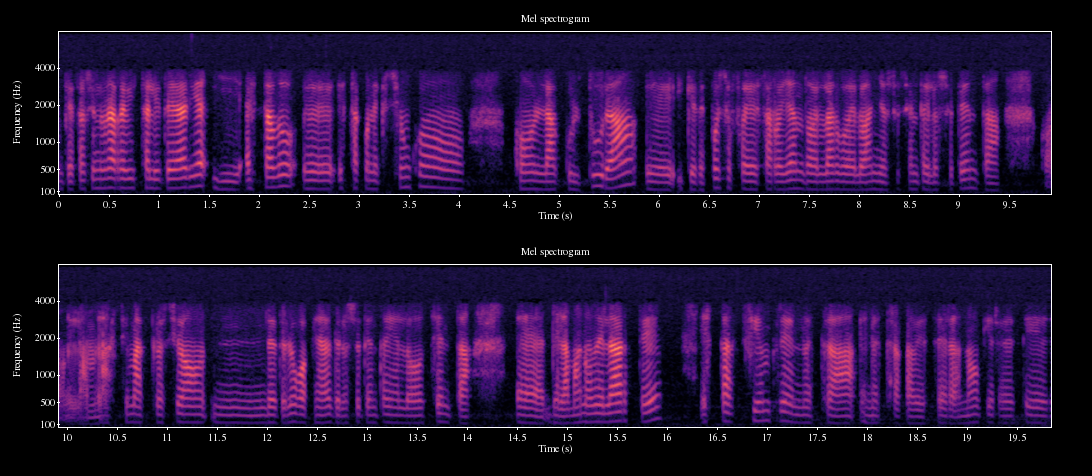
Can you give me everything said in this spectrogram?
Empezó siendo una revista literaria y ha estado eh, esta conexión con, con la cultura eh, y que después se fue desarrollando a lo largo de los años 60 y los 70, con la máxima explosión, mm, desde luego a finales de los 70 y en los 80, eh, de la mano del arte, está siempre en nuestra en nuestra cabecera, ¿no? Quiero decir,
